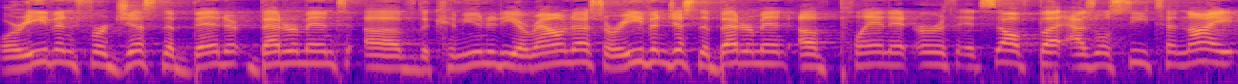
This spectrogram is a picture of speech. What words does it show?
or even for just the better, betterment of the community around us, or even just the betterment of planet Earth itself. But as we'll see tonight,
